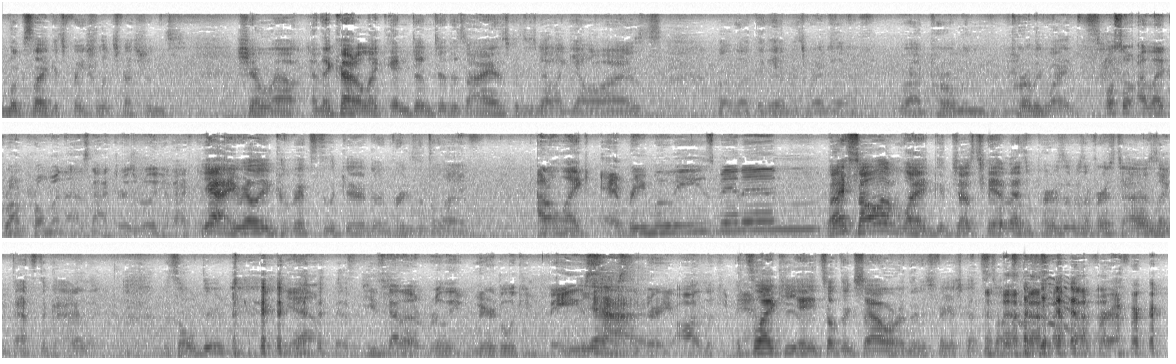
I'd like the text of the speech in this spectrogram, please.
looks like his facial expressions show out, and they kind of like indented his eyes because he's got like yellow eyes, but like they gave him his regular Ron Perlman pearly whites. Also, I like Ron Perlman as an actor. He's a really good actor. Yeah, he really commits to the character and brings it to life. I don't like every movie he's been in. When I saw him, like just him as a person for the first time, I was like, "That's the guy." Like this old dude. Yeah, he's got a really weird looking face. Yeah. just a very odd looking man. It's like he ate something sour and then his face got stuck forever.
